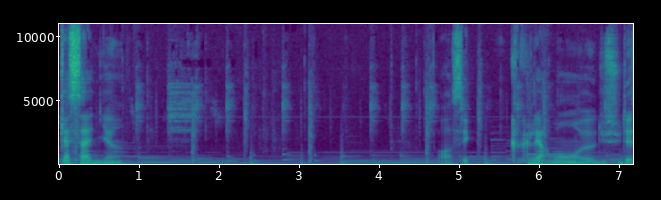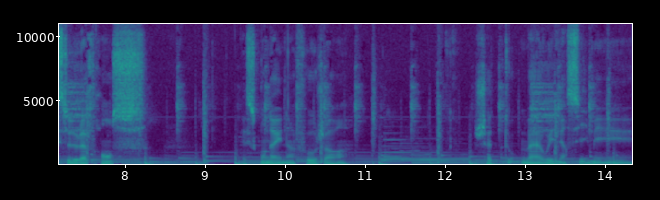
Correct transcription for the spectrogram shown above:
Cassagne. C'est clairement euh, du sud-est de la France. Est-ce qu'on a une info genre Château Bah oui, merci, mais...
